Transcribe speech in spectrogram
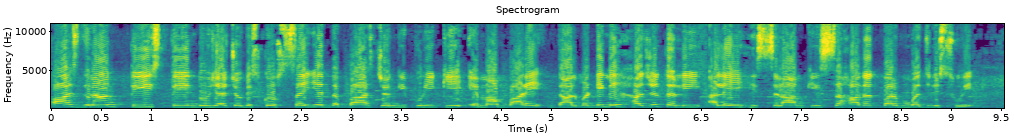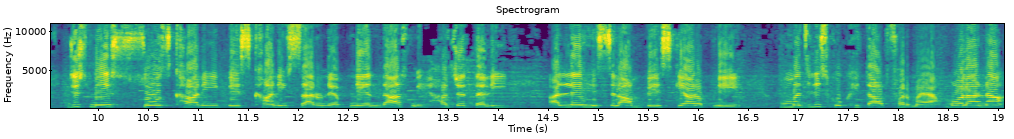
آج دنانک تیس تین دو ہزار چوبیس کو سید عباس جنگی پوری کے امام باڑے دال منڈی میں حضرت علی علیہ السلام کی شہادت پر مجلس ہوئے، جس میں سوز خانی پیس کھانی ساروں نے اپنے انداز میں حضرت علی علیہ السلام پیش کیا اور اپنے مجلس کو خطاب فرمایا۔ مولانا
